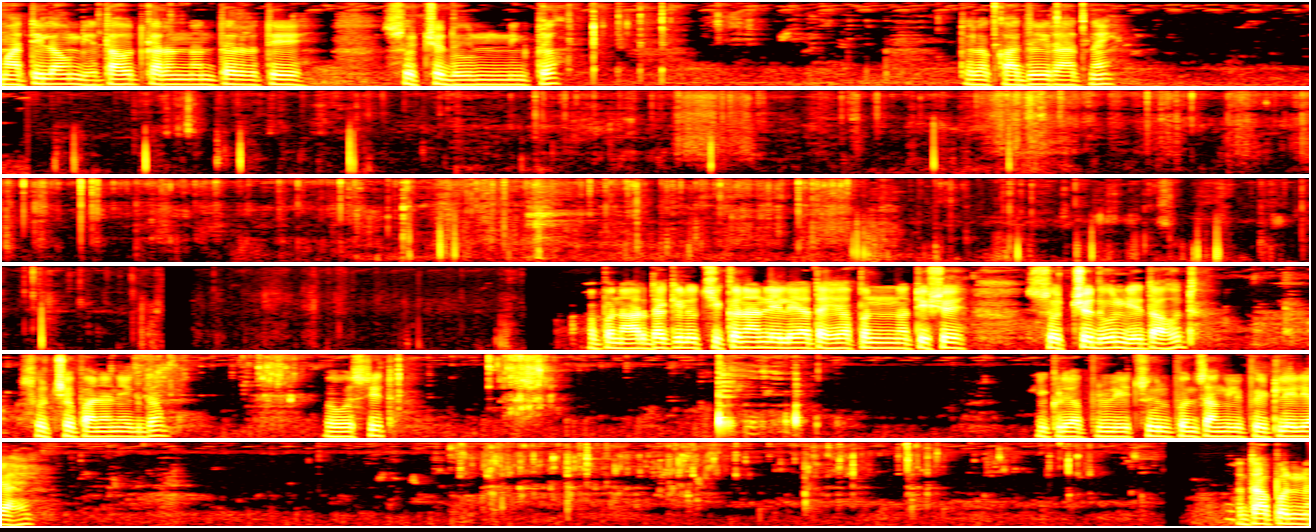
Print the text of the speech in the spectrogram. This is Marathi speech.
माती लावून घेत आहोत कारण नंतर ते स्वच्छ धुवून निघतं. त्याला काजळी राहत नाही. आपण अर्धा किलो चिकन आणलेलं आहे. आता हे आपण अतिशय स्वच्छ धुवून घेत आहोत. स्वच्छ पाण्याने एकदम व्यवस्थित. इकडे आपली चूल पण चांगली पेटलेली आहे. आता आपण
